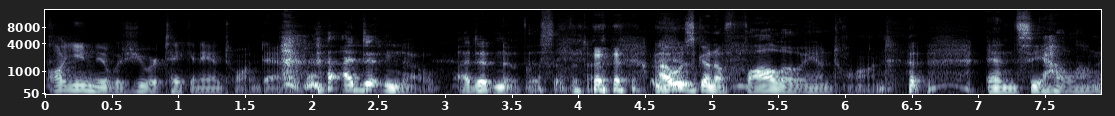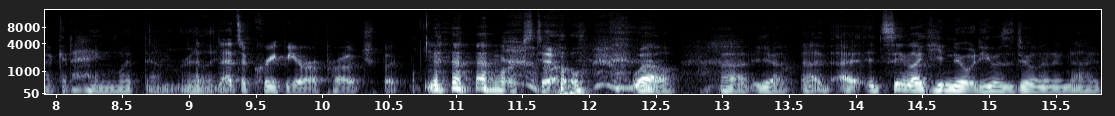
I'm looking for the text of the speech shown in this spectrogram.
All you knew was you were taking Antoine down. I didn't know. I didn't know this at the time. I was gonna follow Antoine and see how long I could hang with them. Really. That's a creepier approach, but it works too. well, uh, yeah, I, I, it seemed like he knew what he was doing, and I,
